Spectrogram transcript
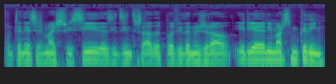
com tendências mais suicidas e desinteressada pela vida no geral, iria animar-se um bocadinho.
